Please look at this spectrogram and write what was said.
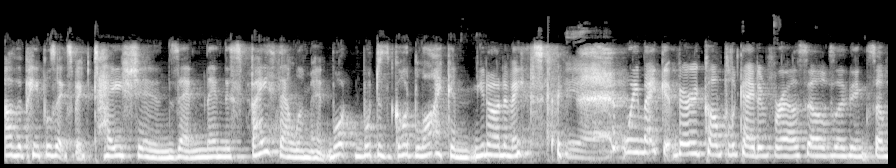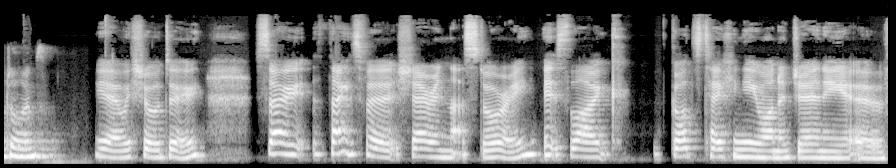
other people's expectations and then this faith element. What what does god like? And you know what i mean? So yeah. we make it very complicated for ourselves i think sometimes. Yeah we sure do. So thanks for sharing that story. It's like God's taking you on a journey of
